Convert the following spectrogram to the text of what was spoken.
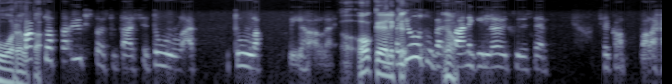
vuodelta? 2011 taisi se tulla, tulla pihalle. Okei, Mutta eli... YouTubesta joo. ainakin löytyy se, se kappale.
